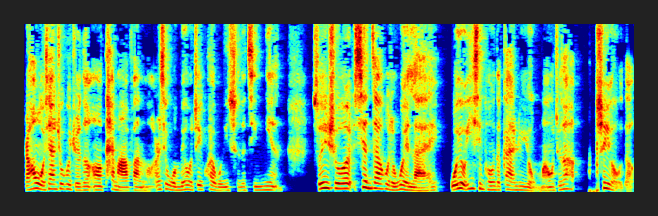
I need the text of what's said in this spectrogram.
然后我现在就会觉得，嗯、太麻烦了，而且我没有这块维持的经验，所以说现在或者未来，我有异性朋友的概率有吗？我觉得是有的。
